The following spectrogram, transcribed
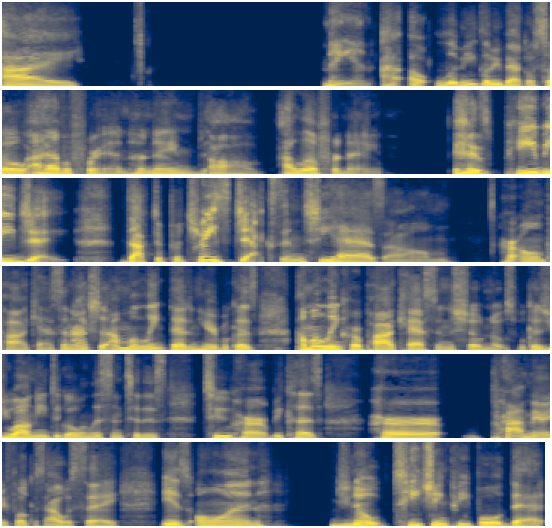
I man, I oh, let me let me back up. So I have a friend. Her name, uh, I love her name. Is PBJ, Dr. Patrice Jackson. She has um her own podcast. And actually, I'm gonna link that in here because I'm gonna link her podcast in the show notes because you all need to go and listen to this to her because her primary focus, I would say, is on you know, teaching people that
